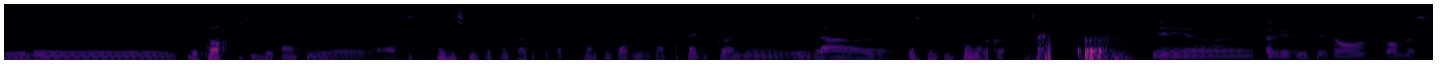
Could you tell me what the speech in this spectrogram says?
vous les, les portes aussi, je pense. Et, euh, on discute quand on passe, c'est pas très que nous interpelle, quoi. Mais là, euh, c'est ce qu'on peut pour moi, quoi. Mais euh, avez-vous des informations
